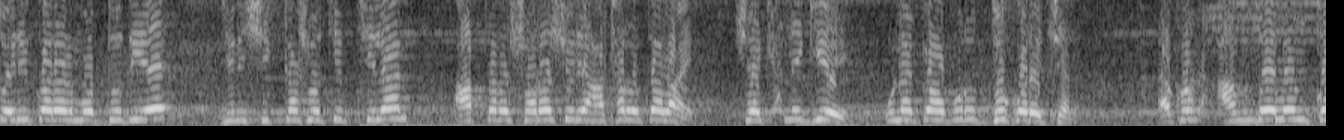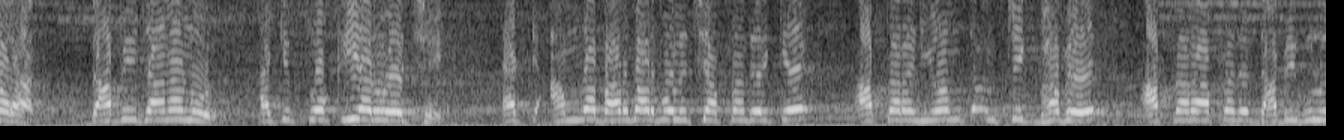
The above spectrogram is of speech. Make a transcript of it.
তৈরি করার মধ্য দিয়ে যিনি শিক্ষা সচিব ছিলেন, আপনারা সরাসরি আঠারো তলায় সেখানে গিয়ে উনাকে অবরুদ্ধ করেছেন। এখন আন্দোলন করার, দাবি জানানোর একটি প্রক্রিয়া রয়েছে। একটি আমরা বারবার বলেছি আপনাদেরকে, আপনারা নিয়মতান্ত্রিকভাবে আপনারা আপনাদের দাবিগুলো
